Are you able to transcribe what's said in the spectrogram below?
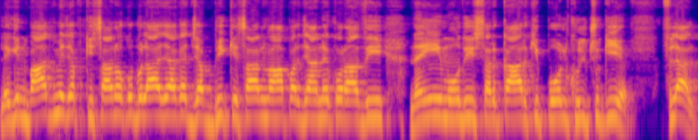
लेकिन बाद में जब किसानों को बुलाया जाएगा, जब भी किसान वहाँ पर जाने को राज़ी नहीं, मोदी सरकार की पोल खुल चुकी है। फ़िलहाल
